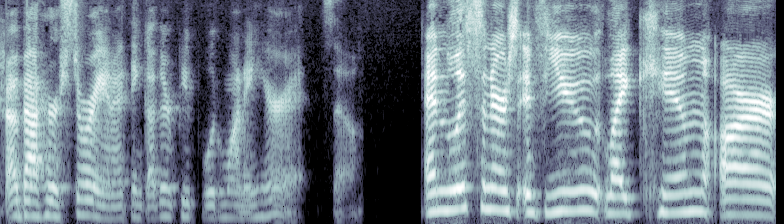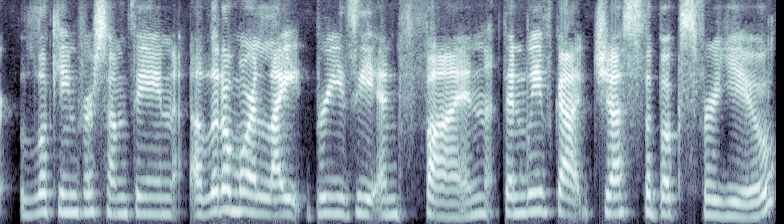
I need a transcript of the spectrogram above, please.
about her story. And I think other people would want to hear it. So and listeners, if you, like Kim, are looking for something a little more light, breezy, and fun, then we've got just the books for you.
